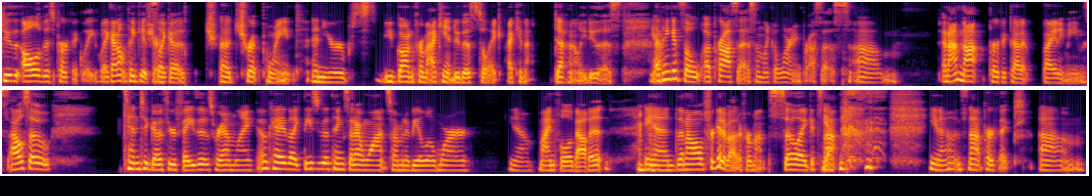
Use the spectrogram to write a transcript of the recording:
do th- all of this perfectly. Like I don't think it's Sure. like a, tr- a trip point, and you're you've gone from I can't do this to like I can definitely do this. Yeah. I think it's a, a process and like a learning process. Um, and I'm not perfect at it by any means. I also tend to go through phases where I'm like, okay, like these are the things that I want, so I'm going to be a little more, you know, mindful about it, Mhm. and then I'll forget about it for months. So like, it's Yeah. not, you know, it's not perfect. Um,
